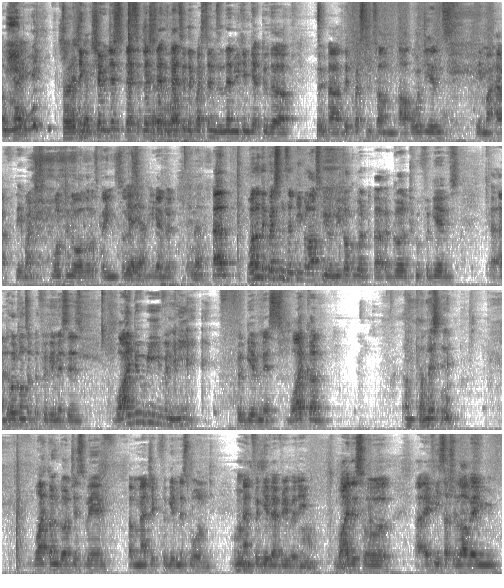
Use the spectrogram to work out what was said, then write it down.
Okay. So I let's think get. should we just let's let's let's get let, them let's on. do the questions and then we can get to the Food. uh, the questions from our audience. They might have they might just want to know a lot of things. So Yeah, let's yeah. get into it. Amen. Um, one of the questions that people ask me when we talk about uh, a God who forgives, uh, and the whole concept of forgiveness is, why do we even need forgiveness? Why can't I'm, I'm listening. why can't God just wave a magic forgiveness wand Mm. and forgive everybody? Mm. Why this whole uh, if He's such a loving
